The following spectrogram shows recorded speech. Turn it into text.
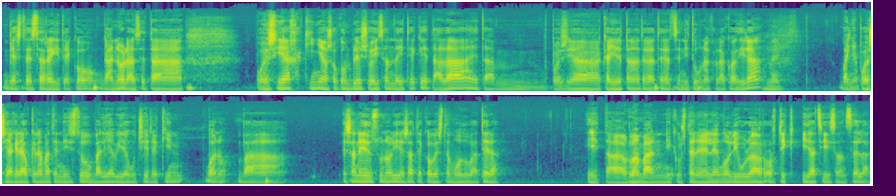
beste zer egiteko ganoraz, eta poesia jakina oso komplexua izan daiteke, eta da, eta mm, poesia kaileretan ateratzen ditugunak alakoak dira, Bai. baina poesiak ere aukera ematen dizu baliabide gutxirekin, bueno, ba, esan nahi duzun hori esateko beste modu batera. Eta orduan ba, nik uste nire lehengo liburua hor- hortik idatzi izan zela.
